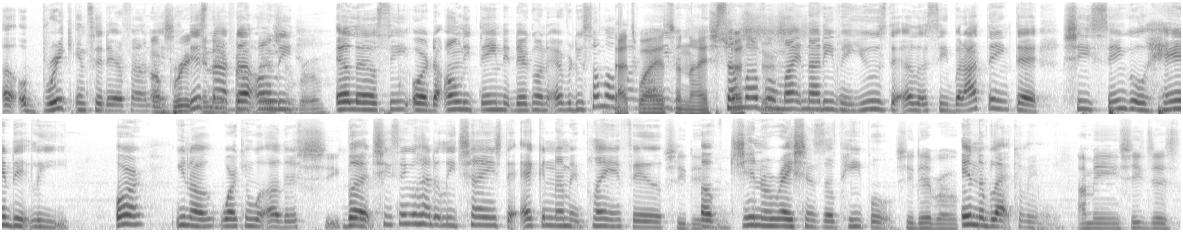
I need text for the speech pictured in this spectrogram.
a, a brick into their foundation. A brick this in their not the only bro. LLC or the only thing that they're gonna ever do. Some of 'em That's might why not it's a even- nice Some of them might not even use the LLC, but I think that she single handedly, or you know, working with others, She but she single handedly changed the economic playing field She did. of generations of people She did, bro. in the black community. I mean, she just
